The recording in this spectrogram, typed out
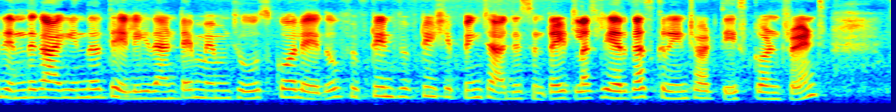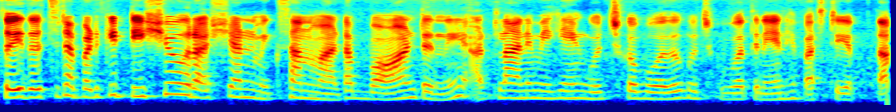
ఇది ఎందుకు ఆగిందో తెలియదు. అంటే మేము చూసుకోలేదు. ఫిఫ్టీన్ ఫిఫ్టీ షిప్పింగ్ ఛార్జెస్ ఉంటాయి. ఇట్లా క్లియర్గా స్క్రీన్ షాట్ తీసుకోండి ఫ్రెండ్స్ సో ఇది వచ్చేటప్పటికి టిష్యూ రష్యన్ మిక్స్ అనమాట బాగుంటుంది. అట్లా అని మీకు ఏం గుచ్చుకోపోదు గుచ్చుకుపోతే నేనే ఫస్ట్ చెప్తా.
